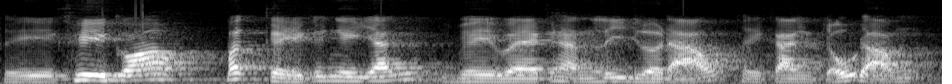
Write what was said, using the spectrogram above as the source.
Thì khi có bất kỳ cái nghi vấn vì về cái hành vi lừa đảo thì cần chủ động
